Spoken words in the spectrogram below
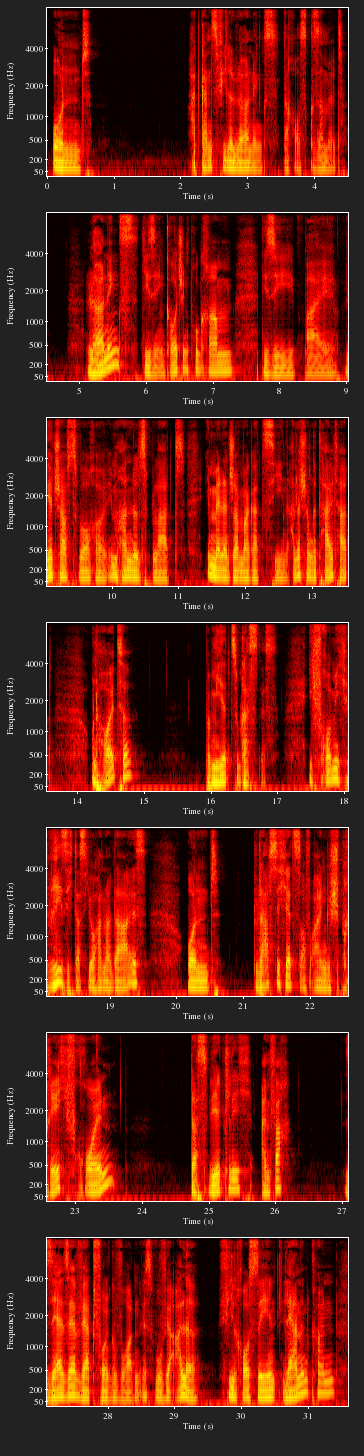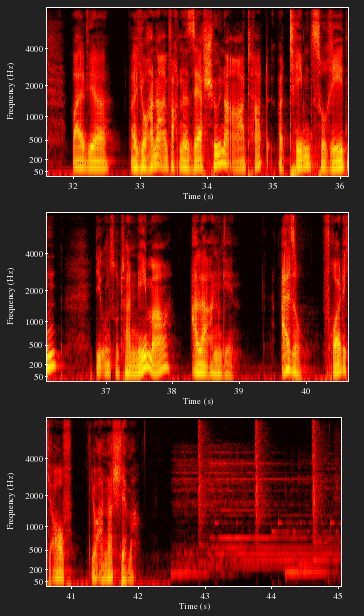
und hat ganz viele Learnings daraus gesammelt. Learnings, die sie in Coaching-Programmen, die sie bei Wirtschaftswoche, im Handelsblatt, im Manager-Magazin, alles schon geteilt hat und heute bei mir zu Gast ist. Ich freue mich riesig, dass Johanna da ist und du darfst dich jetzt auf ein Gespräch freuen, das wirklich einfach sehr, sehr wertvoll geworden ist, wo wir alle viel raus sehen, lernen können, weil wir, weil Johanna einfach eine sehr schöne Art hat, über Themen zu reden, die uns Unternehmer alle angehen. Also, freu dich auf Johanna Schirmer.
